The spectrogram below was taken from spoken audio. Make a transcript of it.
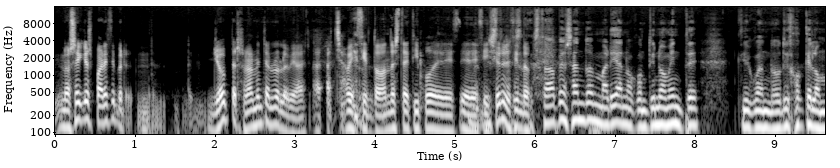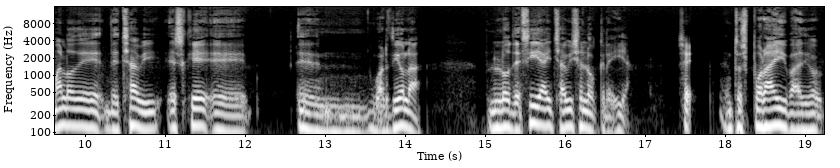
no sé qué os parece pero mm, yo personalmente no lo veo a, a Xavi haciendo tomando este tipo de, de decisiones diciendo Estaba pensando en Mariano continuamente, que cuando dijo que lo malo de, Xavi es que eh, Guardiola lo decía y Xavi se lo creía. sí Entonces por ahí va. Yo,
